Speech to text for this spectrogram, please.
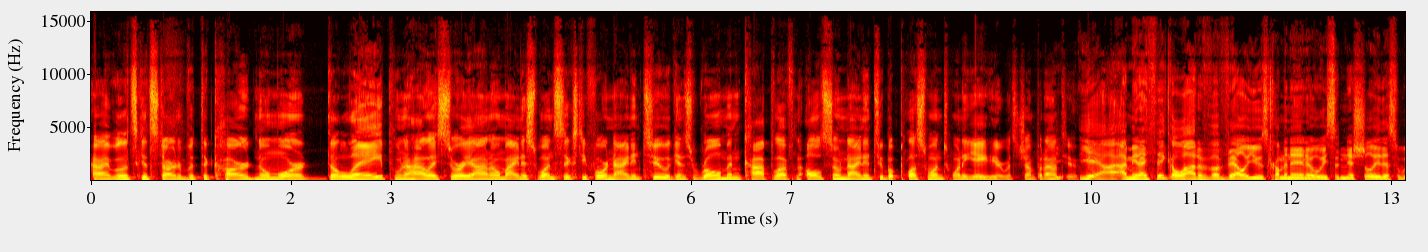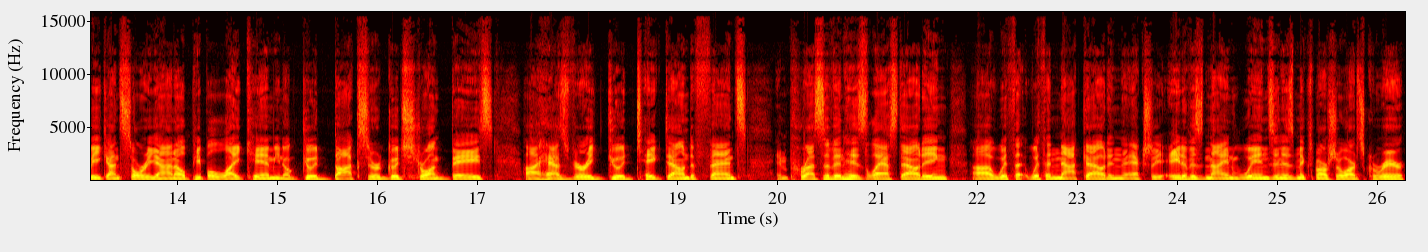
All right, well, let's get started with the card. No more delay. Punahele Soriano, minus 164, 9 and 2 against Roman Kopylov, also 9 and 2, but plus 128 here. What's jumping out to you? Yeah, I I mean, I think a lot of uh, value is coming in, at least initially this week on Soriano. People like him, you know, good boxer, good strong base, uh, has very good takedown defense. Impressive in his last outing uh, with a, with a knockout, and actually eight of his nine wins in his mixed martial arts career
